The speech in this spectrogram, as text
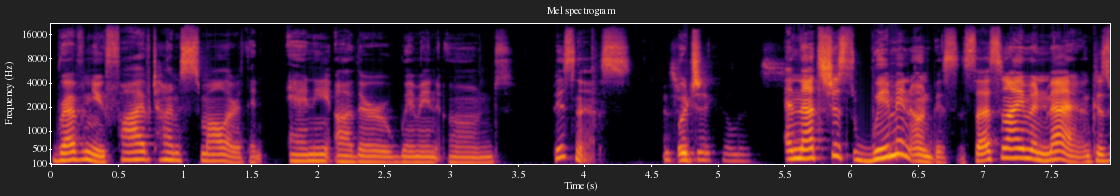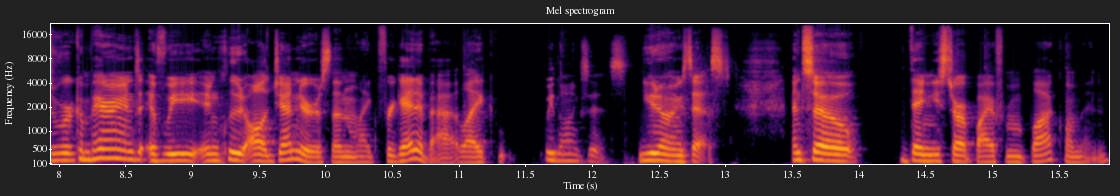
revenue five times smaller than any other women owned business. It's which- ridiculous. And that's just women owned business. That's not even men because we're comparing, if we include all genders, then like forget about it. Like we don't exist. you don't exist. And so then you start buy from a black woman.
